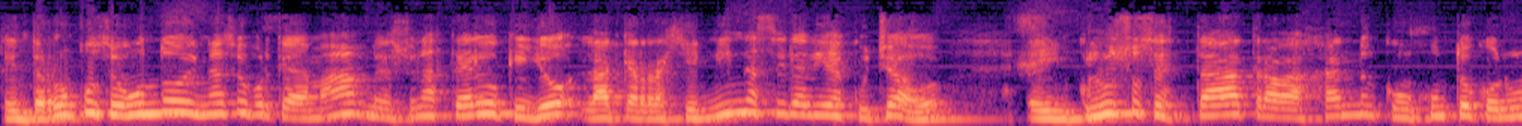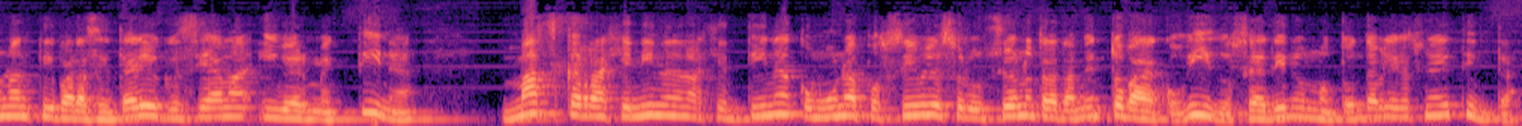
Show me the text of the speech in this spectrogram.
Te interrumpo un segundo, Ignacio, porque además mencionaste algo que yo, la carragenina sí la había escuchado, e incluso se está trabajando en conjunto con un antiparasitario que se llama ivermectina, más carragenina en Argentina como una posible solución o tratamiento para COVID. O sea, tiene un montón de aplicaciones distintas.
